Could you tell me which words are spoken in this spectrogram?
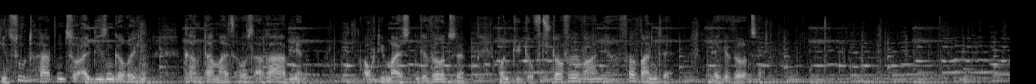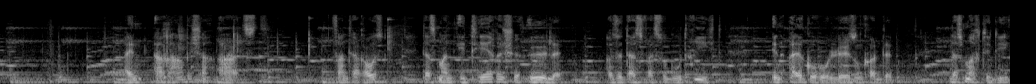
Die Zutaten zu all diesen Gerüchen kamen damals aus Arabien. Auch die meisten Gewürze. Und die Duftstoffe waren ja Verwandte der Gewürze. Ein arabischer Arzt fand heraus, dass man ätherische Öle, also das, was so gut riecht, in Alkohol lösen konnte. Das machte die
